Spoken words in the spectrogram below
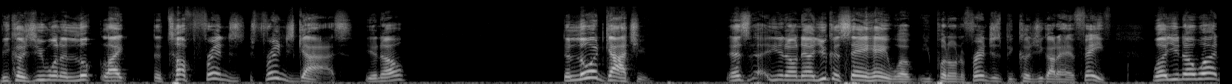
because you want to look like the tough fringe fringe guys, you know. The Lord got you. That's you know now you could say, hey, well, you put on the fringes because you got to have faith. Well, you know what?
